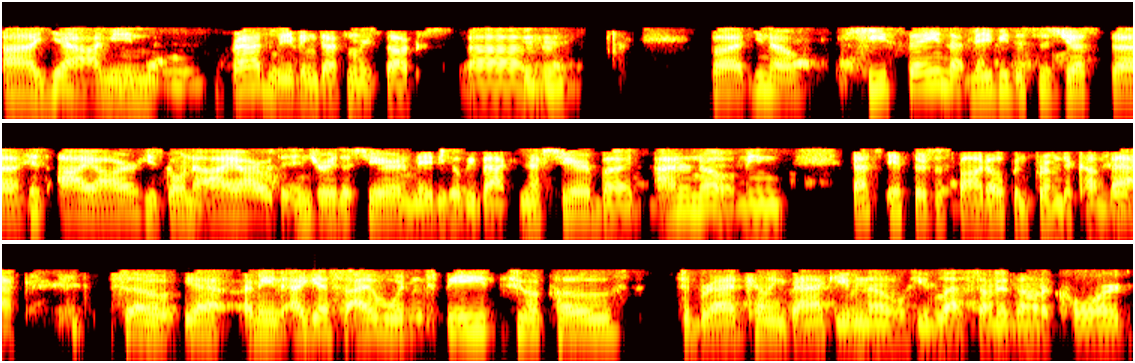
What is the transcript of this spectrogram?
Uh, yeah, I mean, Brad leaving definitely sucks. Um, Mhm. But you know, he's saying that maybe this is just uh, his IR. He's going to IR with the injury this year, and maybe he'll be back next year. But I don't know. I mean, that's if there's a spot open for him to come back. So yeah, I mean, I guess I wouldn't be too opposed to Brad coming back, even though he left on his own accord.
